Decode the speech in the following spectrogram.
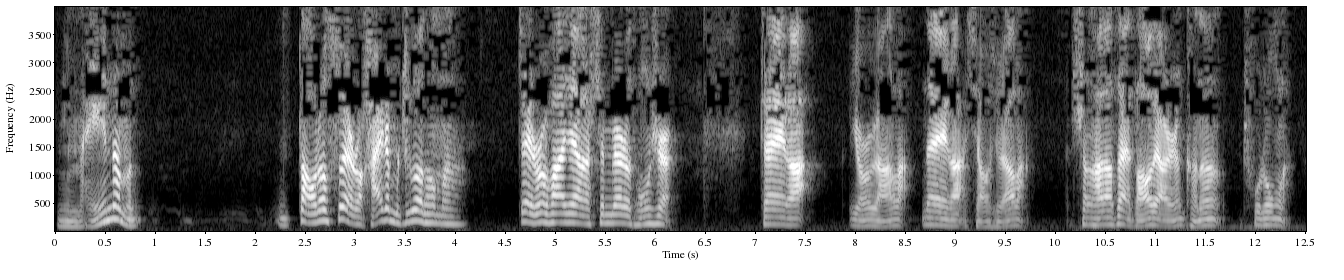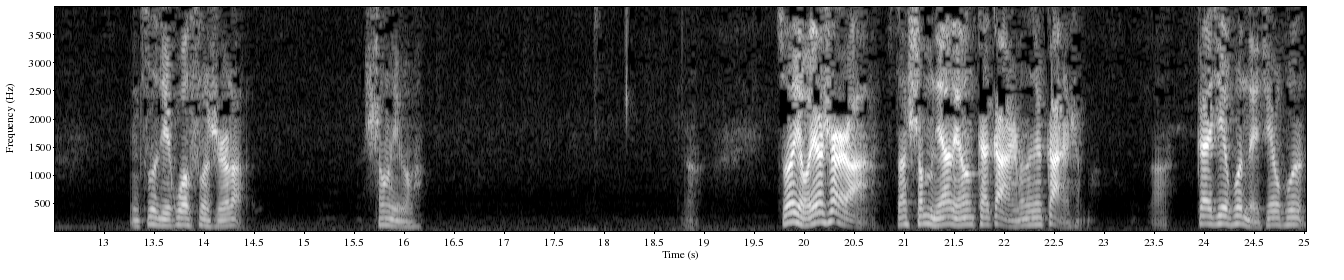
你没那么，你到这岁数还这么折腾吗？这时候发现了身边的同事，这个幼儿园了，那个小学了，生孩子再早点人可能初中了，你自己过四十了，生一个吧。所以有些事儿啊。咱什么年龄该干什么咱就干什么，啊，该结婚得结婚，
